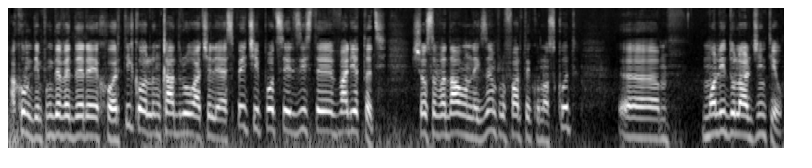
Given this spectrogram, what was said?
Acum, din punct de vedere horticol, în cadrul acelei specii pot să existe varietăți. Și o să vă dau un exemplu foarte cunoscut, uh, molidul argintiu,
